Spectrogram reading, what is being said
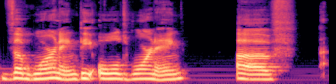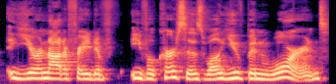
the warning the old warning of you're not afraid of evil curses well you've been warned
